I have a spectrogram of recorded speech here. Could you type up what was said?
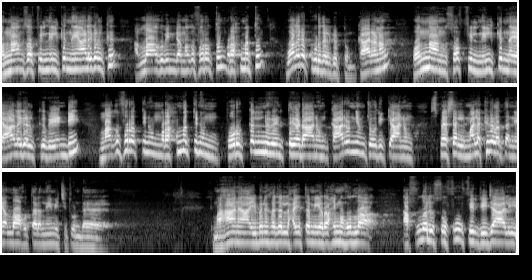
ഒന്നാം സഫിൽ നിൽക്കുന്ന ആളുകൾക്ക് അള്ളാഹുവിന്റെ മകഫുറത്തും റഹ്മത്തും വളരെ കൂടുതൽ കിട്ടും. കാരണം ഒന്നാം സഫിൽ നിൽക്കുന്ന ആളുകൾക്ക് വേണ്ടി മകഫുറത്തിനും റഹ്മത്തിനും പൊറുക്കലിനു തേടാനും കാരുണ്യം ചോദിക്കാനും സ്പെഷ്യൽ മലക്കുകളെ തന്നെ അള്ളാഹു തല നിയമിച്ചിട്ടുണ്ട്. മഹാനായ ഇബ്നു ഹജൽ ഹൈത്തമി റഹിമഹുല്ല റിജാലി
